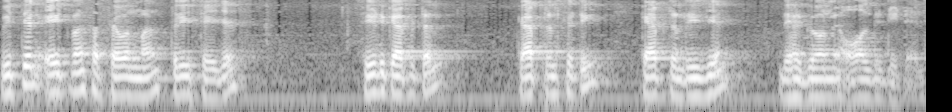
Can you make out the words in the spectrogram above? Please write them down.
Within eight months or seven months, three stages, seed capital, capital city, capital region, they have given me all the details,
